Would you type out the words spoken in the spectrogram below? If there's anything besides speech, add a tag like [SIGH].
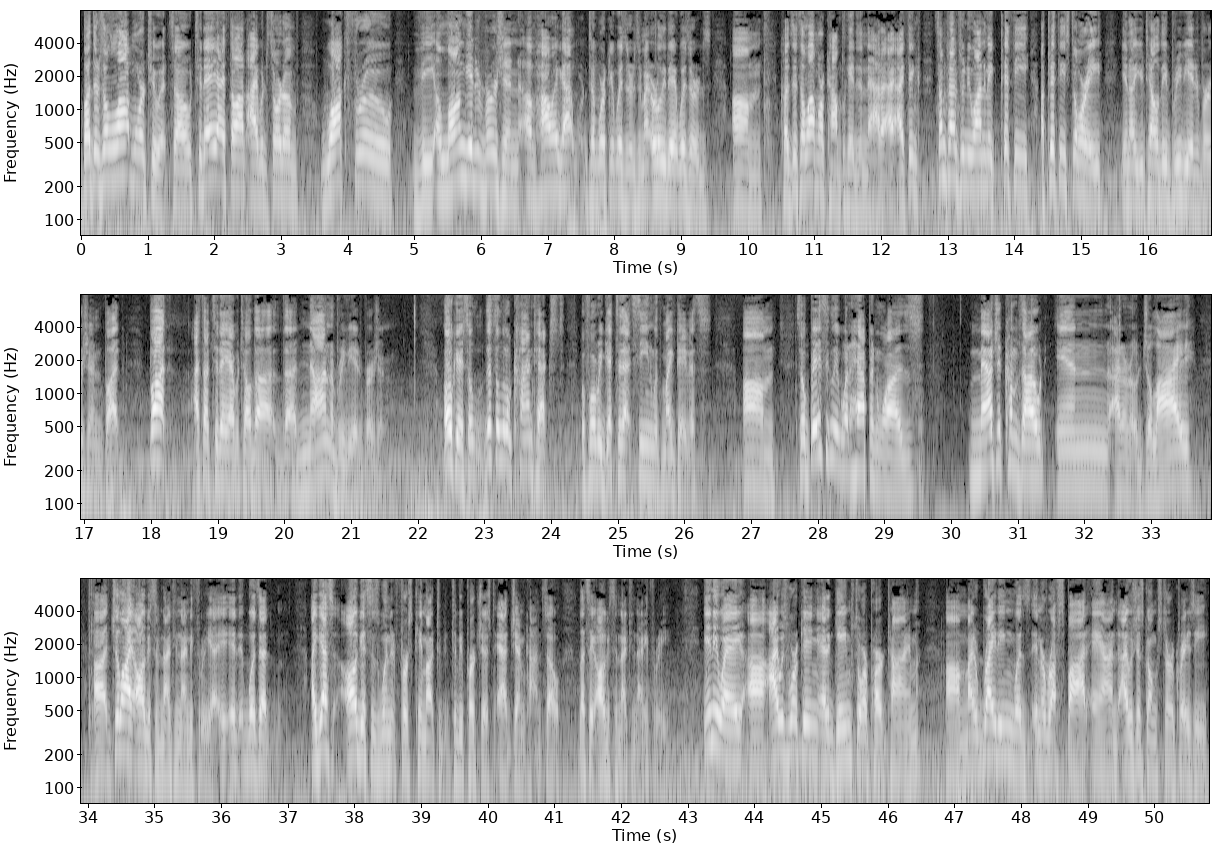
but there's a lot more to it. So today I thought I would sort of walk through the elongated version of how I got to work at Wizards in my early day at Wizards, because um, it's a lot more complicated than that. I, I, think sometimes when you want to make pithy a pithy story, you know, you tell the abbreviated version, but but I thought today I would tell the the non-abbreviated version. Okay, so just a little context before we get to that scene with Mike Davis. Um, so basically, what happened was Magic comes out in I don't know July, uh, July August of 1993. It, it, was at I guess August is when it first came out to, to be purchased at Gen Con. So let's say August of 1993. Anyway, uh, I was working at a game store part time. Um, my writing was in a rough spot, and I was just going stir crazy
